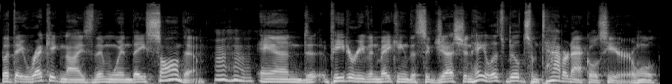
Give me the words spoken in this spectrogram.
But they recognized them when they saw them. Mm-hmm. And Peter even making the suggestion, "Hey, let's build some tabernacles here. And we'll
